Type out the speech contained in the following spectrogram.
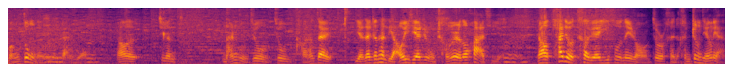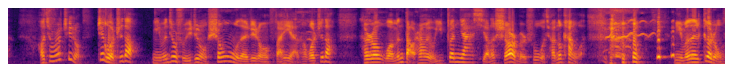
萌动的那种感觉，嗯。然后这个男主就就好像在也在跟他聊一些这种成人的话题，然后他就特别一副那种就是很很正经脸，好就说这种这个我知道，你们就属于这种生物的这种繁衍，我知道。他说我们岛上有一专家写了十二本书，我全都看过，你们的各种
